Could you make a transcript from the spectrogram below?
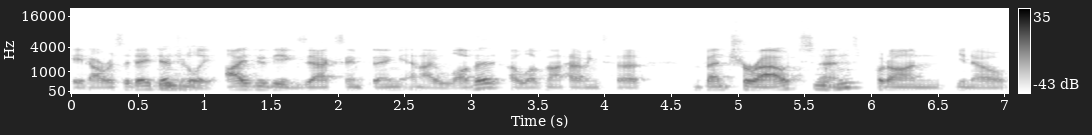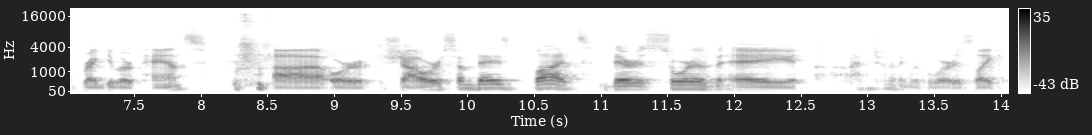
eight hours a day mm-hmm. digitally mm-hmm. i do the exact same thing and i love it i love not having to venture out mm-hmm. and put on you know regular pants uh, or shower some days but there's sort of a i'm trying to think what the word is like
